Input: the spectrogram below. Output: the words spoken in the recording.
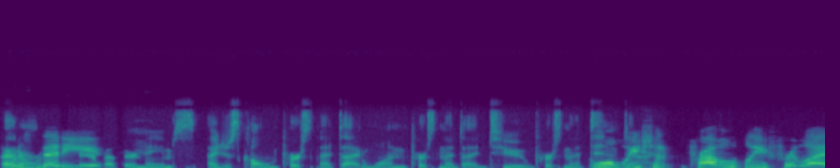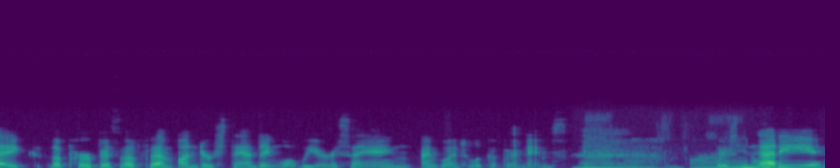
There I don't really Nettie. care about their names. I just call them person that died one, person that died two, person that didn't Well, we die. should probably, for like the purpose of them understanding what we are saying, I'm going to look up their names. There's Nettie.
